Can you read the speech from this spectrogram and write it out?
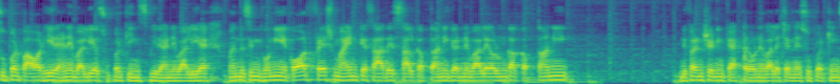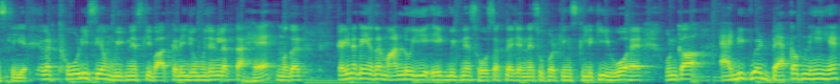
super power ही रहने वाली है सुपर किंग्स भी रहने वाली है। महेंद्र सिंह धोनी एक और फ्रेश माइंड के साथ इस साल कप्तानी करने वाले और उनका कप्तानी डिफरेंशिएटिंग फैक्टर होने वाले चेन्नई सुपर किंग्स के लिए। अगर थोड़ी सी हम वीकनेस की बात करें, जो मुझे नहीं लगता है, मगर कहीं ना कहीं अगर मान लो ये एक वीकनेस हो सकता है चेन्नई सुपर किंग्स के लिए कि वो है, उनका एडिक्वेट बैकअप नहीं है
